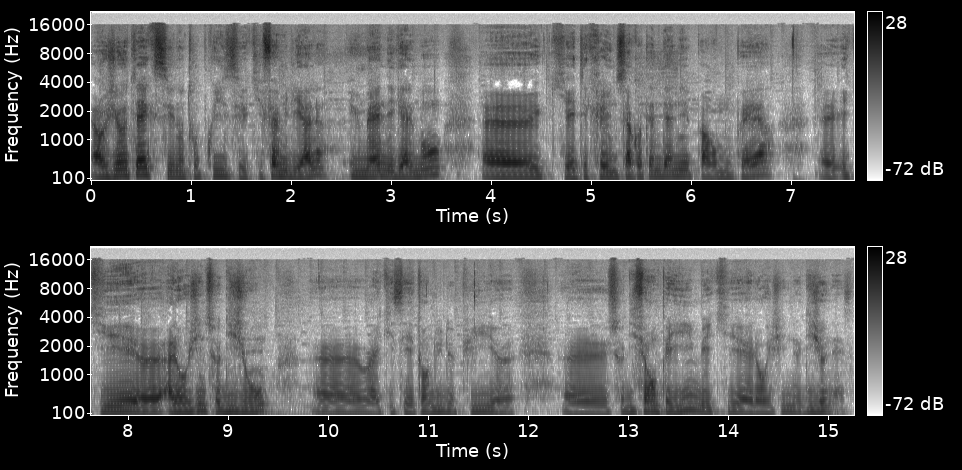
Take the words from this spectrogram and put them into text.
Alors Géotech, c'est une entreprise qui est familiale, humaine également, euh, qui a été créée une cinquantaine d'années par mon père euh, et qui est euh, à l'origine sur Dijon, voilà, qui s'est étendue depuis sur différents pays, mais qui est à l'origine dijonnaise.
